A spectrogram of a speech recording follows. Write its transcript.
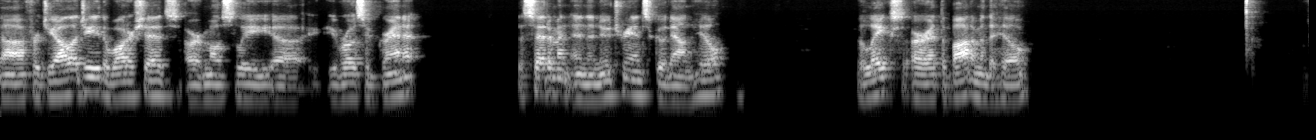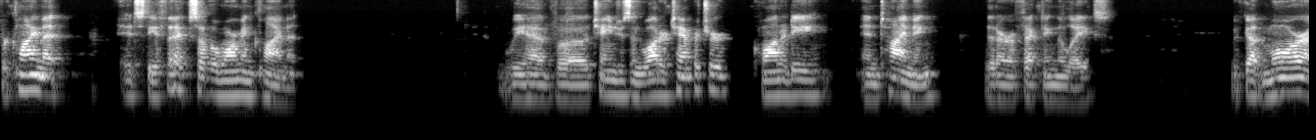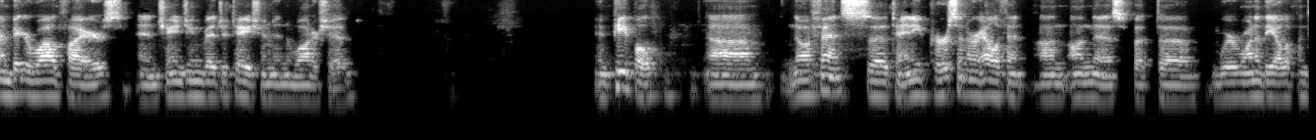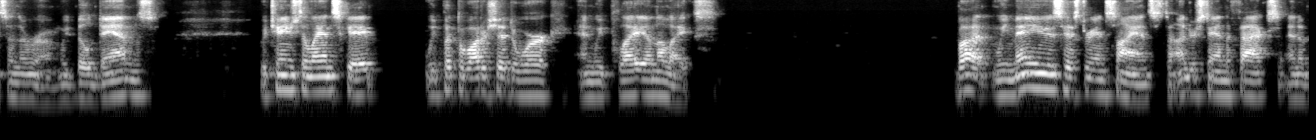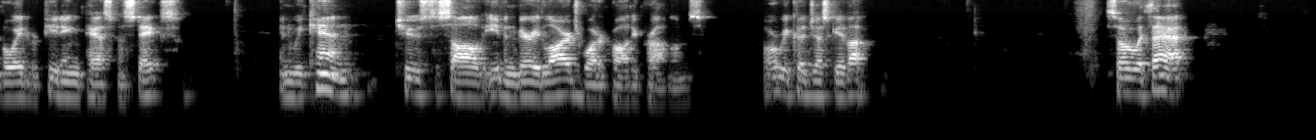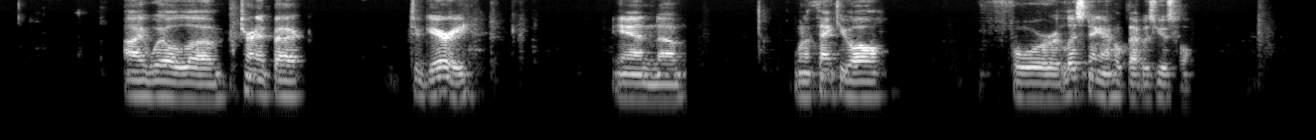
Uh, for geology, the watersheds are mostly uh, erosive granite. The sediment and the nutrients go downhill. The lakes are at the bottom of the hill. For climate, it's the effects of a warming climate. We have uh, changes in water temperature, quantity, and timing that are affecting the lakes. We've got more and bigger wildfires and changing vegetation in the watershed. And people, um, no offense uh, to any person or elephant on, on this, but uh, we're one of the elephants in the room. We build dams, we change the landscape, we put the watershed to work, and we play on the lakes. But we may use history and science to understand the facts and avoid repeating past mistakes and we can choose to solve even very large water quality problems, or we could just give up. So with that, I will uh, turn it back to Gary and um, I want to thank you all for listening. I hope that was useful.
